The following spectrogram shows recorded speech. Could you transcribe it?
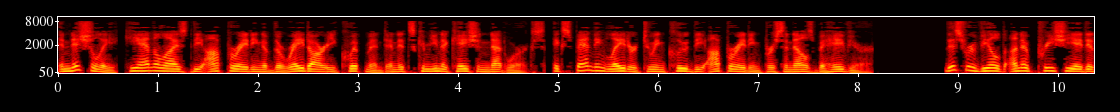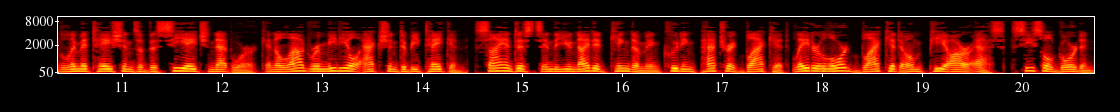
Initially, he analyzed the operating of the radar equipment and its communication networks, expanding later to include the operating personnel's behavior. This revealed unappreciated limitations of the CH network and allowed remedial action to be taken. Scientists in the United Kingdom, including Patrick Blackett, later Lord Blackett Ohm PRS, Cecil Gordon,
